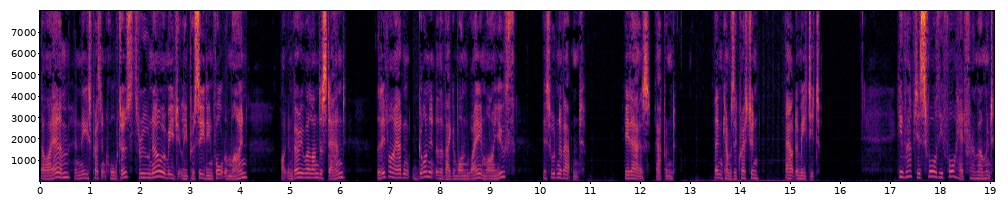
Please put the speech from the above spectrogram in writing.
Though I am in these present quarters through no immediately preceding fault of mine, I can very well understand that if I hadn't gone into the vagabond way in my youth, this wouldn't have happened. It has happened. Then comes the question how to meet it. He rubbed his swarthy forehead for a moment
